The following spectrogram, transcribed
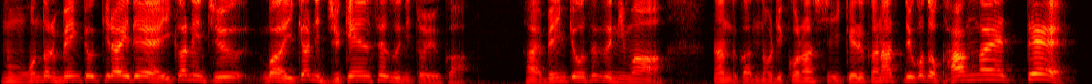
もう本当に勉強嫌いで、いかに中、まあいかに受験せずにというか、はい、勉強せずにまあ、なんとか乗りこなしていけるかなっていうことを考えて、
